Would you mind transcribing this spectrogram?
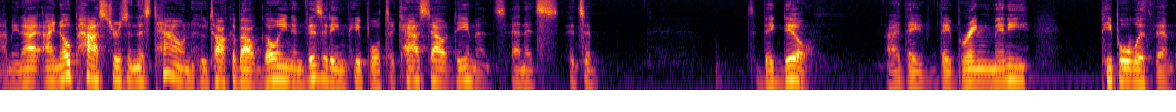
I mean, I, I know pastors in this town who talk about going and visiting people to cast out demons, and it's, it's, a, it's a big deal. Right? They, they bring many people with them.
